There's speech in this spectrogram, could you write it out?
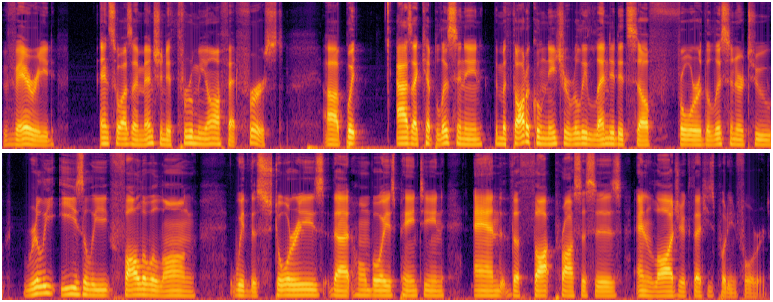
varied. And so, as I mentioned, it threw me off at first. Uh, but as I kept listening, the methodical nature really lended itself for the listener to really easily follow along with the stories that Homeboy is painting and the thought processes and logic that he's putting forward.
